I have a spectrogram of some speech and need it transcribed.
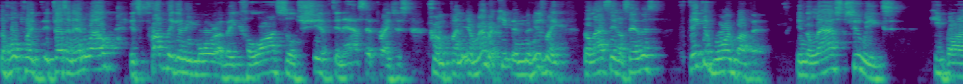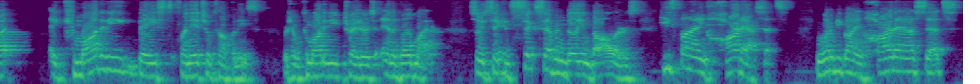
the whole point, it doesn't end well. It's probably going to be more of a colossal shift in asset prices from. And remember, keep, and here's my, the last thing I'll say on this. Think of Warren Buffett in the last two weeks, he bought a commodity based financial companies, which are commodity traders, and a gold miner. So he's taking six, seven billion dollars. He's buying hard assets. You want to be buying hard assets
